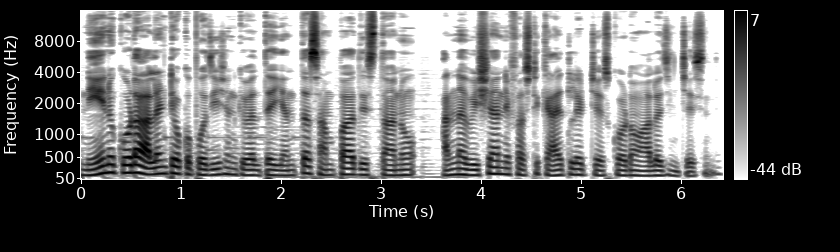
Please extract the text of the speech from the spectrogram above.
నేను కూడా అలాంటి ఒక పొజిషన్కి వెళ్తే ఎంత సంపాదిస్తాను అన్న విషయాన్ని ఫస్ట్ క్యాల్కులేట్ చేసుకోవడం ఆలోచించేసింది.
